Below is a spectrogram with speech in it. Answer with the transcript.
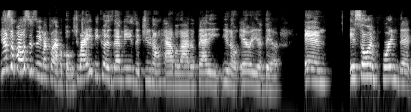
you're supposed to see my clavicles, right? Because that means that you don't have a lot of fatty, you know, area there. And it's so important that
